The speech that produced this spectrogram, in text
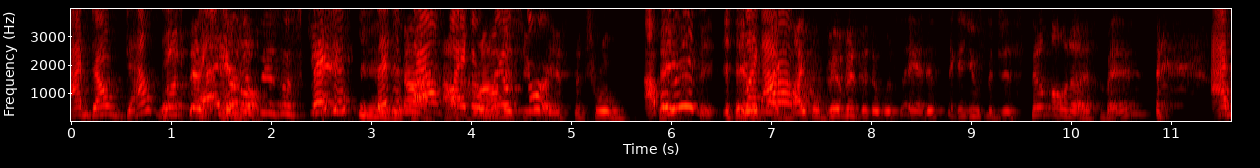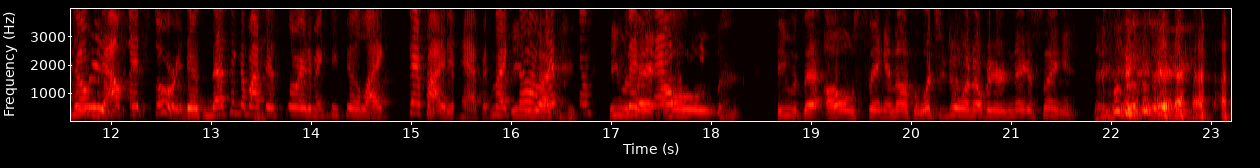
I don't doubt that Look that Like, shit Why up. is this a that just that just Nah, sounds I like a real promise you story it's the truth. I They- believe It it. Like, was like Michael Bivins that was saying this nigga used to just still on us, man. I I don't believe doubt that story. There's nothing about that story that makes me feel like that probably didn't happen. Like, He no, was like- that he was that that sounds- old. He was that old singing uncle. What you doing over here, nigga, singing? They- hey,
